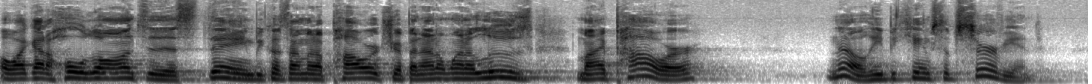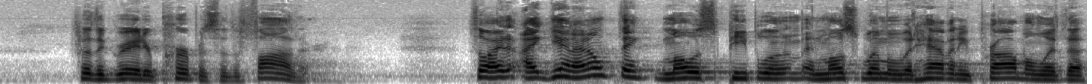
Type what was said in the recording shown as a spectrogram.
oh, I got to hold on to this thing because I'm on a power trip and I don't want to lose my power. No, he became subservient for the greater purpose of the Father. So, I, again, I don't think most people and most women would have any problem with the,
